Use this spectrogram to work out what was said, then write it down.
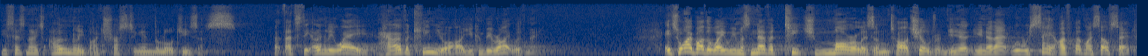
He says, no, it's only by trusting in the Lord Jesus. That, that's the only way. However keen you are, you can be right with me. It's why, by the way, we must never teach moralism to our children. You know, you know that? We say it. I've heard myself say it.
